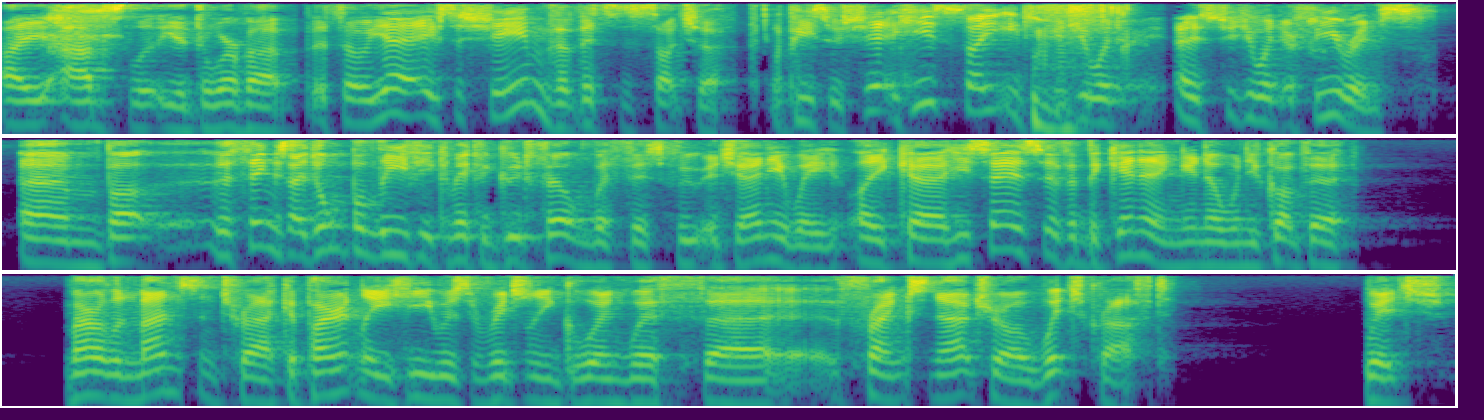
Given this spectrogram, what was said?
I absolutely adore that. So yeah, it's a shame that this is such a, a piece of shit. He's cited studio, uh, studio interference. Um, but the thing is, I don't believe you can make a good film with this footage anyway. Like uh, he says at the beginning, you know, when you've got the Marilyn Manson track. Apparently, he was originally going with uh, Frank Sinatra, Witchcraft, which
